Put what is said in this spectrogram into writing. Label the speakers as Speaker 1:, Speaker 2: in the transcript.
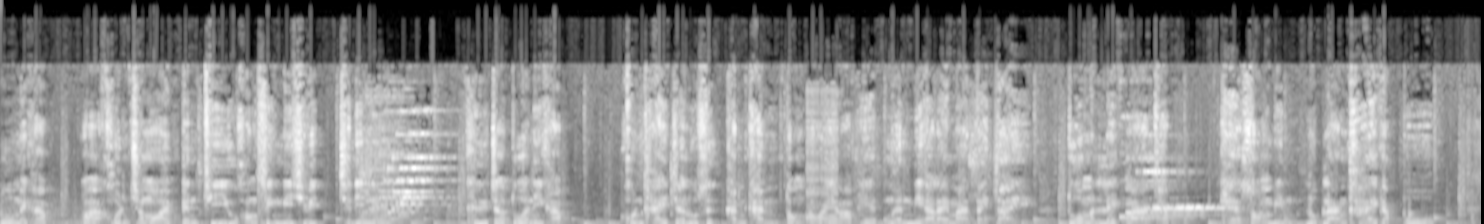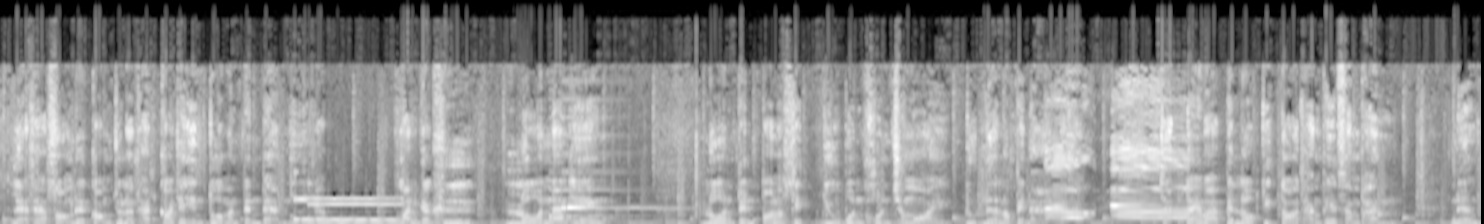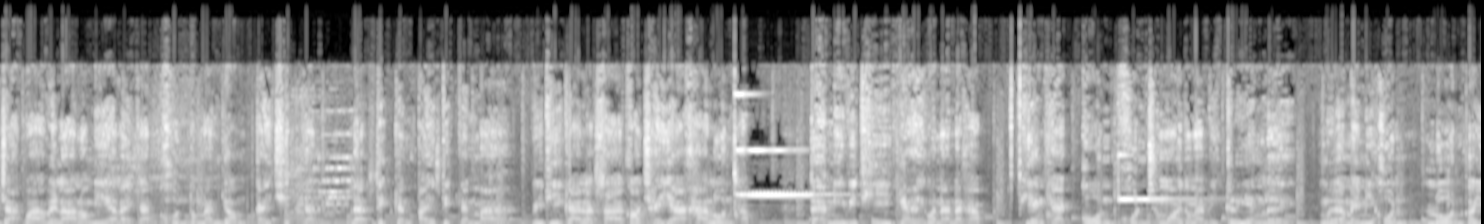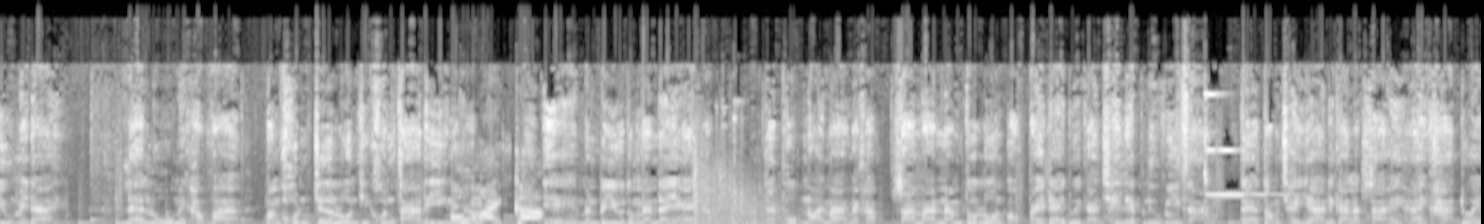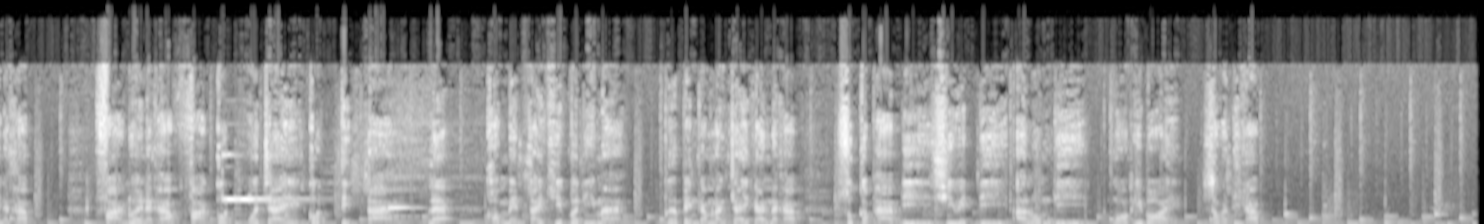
Speaker 1: รู้ไหมครับ ว่าขนชมอยเป็นที่อยู่ของสิ่งมีชีวิตชนิดหนึ่ง คือเจ้าตัวนี้ครับ คนไข้จะรู้สึกคันๆ ตรงอวัยวะเพศเหมือนมีอะไรมาไต่ๆตัวมันเล็กมากครับ แค่ 2 มิลรูปร่างคล้ายกับปู และถ้าส่องด้วยกล้องจุลทรรศน์ก็จะเห็นตัวมันเป็นแบบนี้ครับ มันก็คือโลนนั่นเองโลนเป็นปรสิตอยู่บนขนชมอย ดูดเลือดเราเป็นอาหารนะครับ จัดได้ว่าเป็นโรคติดต่อทางเพศสัมพันธ์ เนื่องจากว่าเวลาเรามีอะไรกันขนตรงนั้นย่อมใกล้ชิดกัน และติดกันไปติดกันมา วิธีการรักษาก็ใช้ยาฆ่าโลนครับ แต่มีวิธีง่ายกว่านั้นนะครับ เพียงแค่โกนขนชะมอยตรงนั้นให้เกลี้ยงเลย เมื่อไม่มีขนโลนก็อยู่ไม่ได้ และรู้ไหมครับว่าบางคนเจอโลนที่ขนตาได้อีกนะค
Speaker 2: Oh
Speaker 1: รับ
Speaker 2: my god
Speaker 1: เอ๊ะมันไปอยู่ตรงนั้นได้ยังไงครับ แต่พบน้อยมากนะครับ สามารถนำตัวโลนออกไปได้ด้วยการใช้เล็บหรือหวีสาง แต่ต้องใช้ยาในการรักษาให้หายขาดด้วยนะครับ ฝากด้วยนะครับ ฝากกดหัวใจ กดติดตาม และคอมเมนต์ใต้คลิปว่าดีมาก เพื่อเป็นกำลังใจกันนะครับ สุขภาพดี ชีวิตดี อารมณ์ดี หมอพี่บอย สวัสดีครับ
